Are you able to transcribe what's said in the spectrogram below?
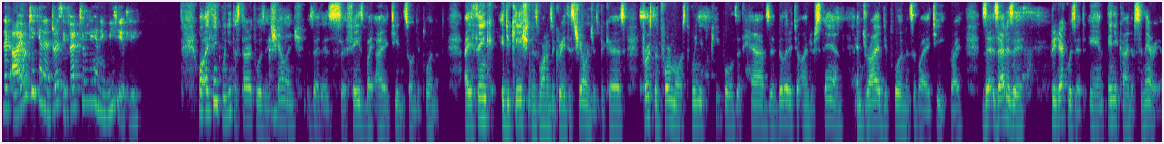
that IoT can address effectively and immediately? Well, I think we need to start with a challenge that is uh, faced by IoT in its own deployment. I think education is one of the greatest challenges because, first and foremost, we need people that have the ability to understand and drive deployments of IoT, right? That, that is a prerequisite in any kind of scenario.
